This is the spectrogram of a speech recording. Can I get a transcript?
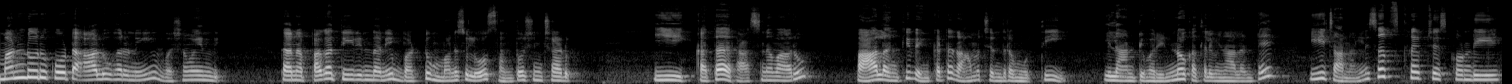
మండూరు కోట ఆలుహరుని వశమైంది. తన పగ తీరిందని భట్టు మనసులో సంతోషించాడు. ఈ కథ రాసినవారు పాలంకి వెంకట రామచంద్రమూర్తి. ఇలాంటి మరెన్నో కథలు వినాలంటే ఈ ఛానల్ని సబ్స్క్రైబ్ చేసుకోండి.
